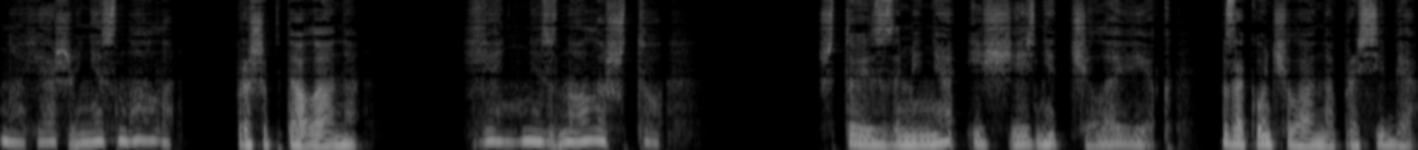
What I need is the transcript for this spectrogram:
«Но я же не знала», — прошептала она. «Я не знала, что...» «Что из-за меня исчезнет человек», — закончила она про себя.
